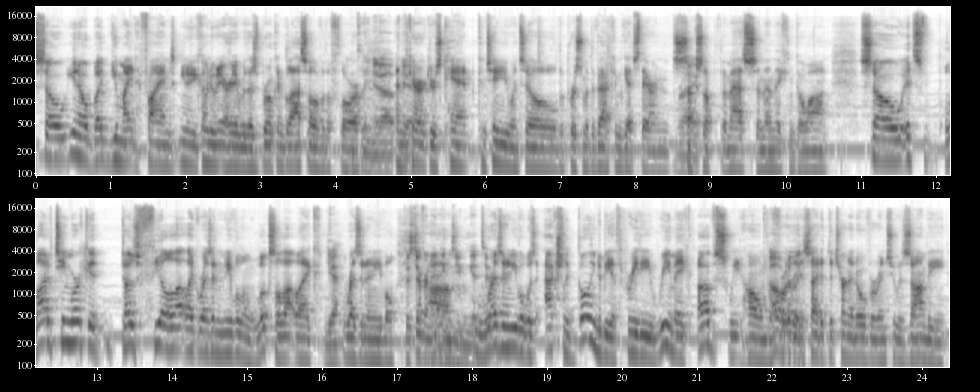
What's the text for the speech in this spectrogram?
So, you know, but you might find, you know, you come to an area where there's broken glass all over the floor. Clean it up, And the characters can't continue until the person with the vacuum gets there and sucks up the mess and then they can go on. So it's a lot of teamwork. It does feel a lot like Resident Evil and looks a lot like Yeah. Resident Evil. There's different endings um, you can get to. Resident Evil was actually going to be a 3D remake of Sweet Home oh, before Oh, really? they decided to turn it over into a zombie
